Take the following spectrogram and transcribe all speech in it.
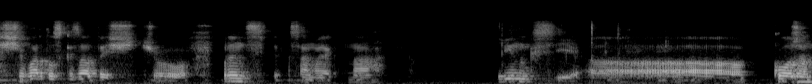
ще варто сказати, що в принципі, так само як на Linux, е, кожен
